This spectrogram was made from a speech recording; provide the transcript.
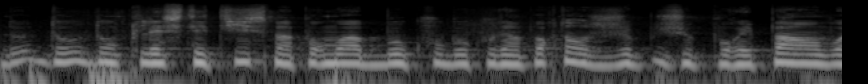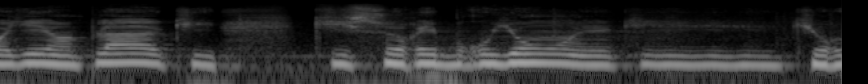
do- do- donc l'esthétisme a pour moi beaucoup, beaucoup d'importance. Je ne pourrais pas envoyer un plat qui, qui serait brouillon et qui, qui aurait-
